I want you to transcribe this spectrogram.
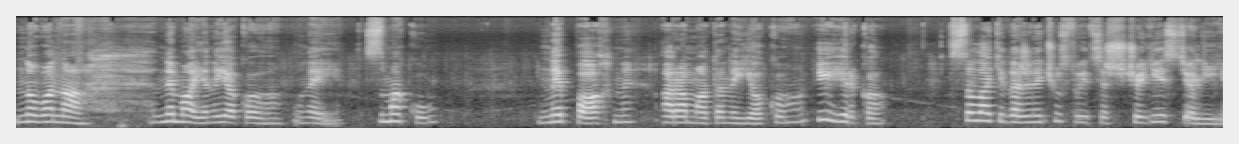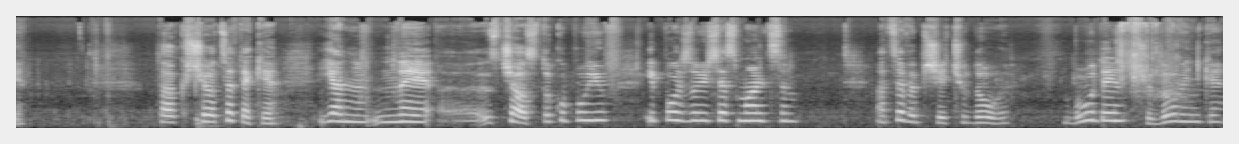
Но вона не має ніякого у неї смаку, не пахне, аромата ніякого і гірка. В салаті навіть не чувствується, що є олія. Так що це таке. Я не е, часто купую і пользуюся смальцем. А це взагалі чудове. Буде чудовеньке.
